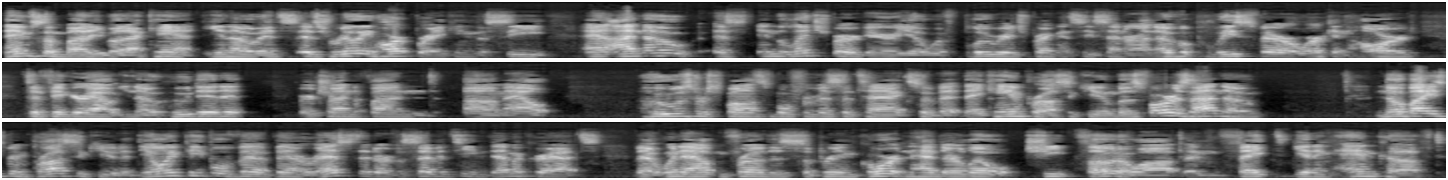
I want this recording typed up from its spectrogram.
name somebody, but I can't. You know, it's it's really heartbreaking to see. And I know in the Lynchburg area with Blue Ridge Pregnancy Center, I know the police there are working hard to figure out, you know, who did it. They're trying to find um, out who was responsible for this attack so that they can prosecute him. But as far as I know, nobody's been prosecuted. The only people that have been arrested are the 17 Democrats that went out in front of the Supreme Court and had their little cheap photo op and faked getting handcuffed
